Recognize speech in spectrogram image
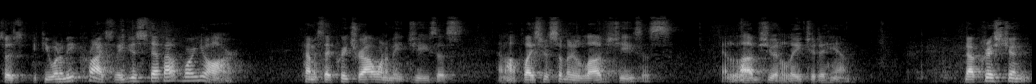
So if you want to meet Christ, you just step out from where you are, come and say, Preacher, I want to meet Jesus. And I'll place you with someone who loves Jesus and loves you and leads you to Him. Now, Christian,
